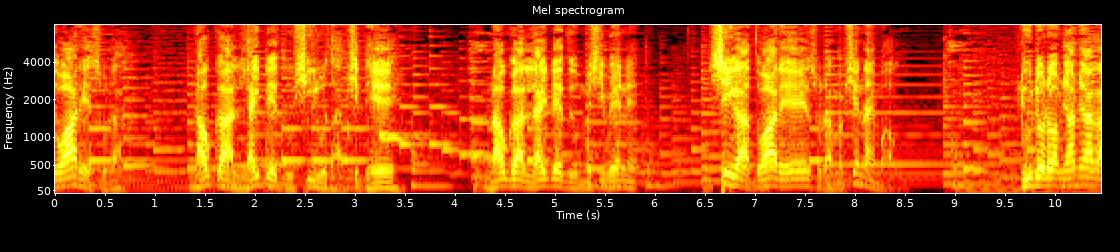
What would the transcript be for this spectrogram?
သွားတယ်ဆိုတာနောက်ကလိုက်တဲ့သူရှိလို့သာဖြစ်တယ်။နောက်ကလိုက်တဲ့သူမရှိဘဲနဲ့ရှေ့ကသွားတယ်ဆိုတာမဖြစ်နိုင်ပါဘူး။လူတော်တော်များများက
